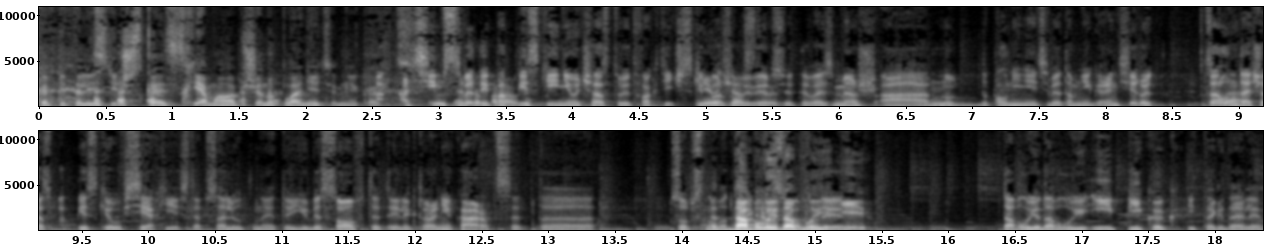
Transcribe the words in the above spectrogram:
капиталистическая схема вообще на планете, мне кажется. А Sims в этой подписке и не участвует фактически, базовую версию ты возьмешь, а ну дополнение тебе там не гарантирует. В целом, да, сейчас подписки у всех есть абсолютно. Это Ubisoft, это Electronic Arts, это собственно, вот WWE, WWE, Пикок и так далее.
